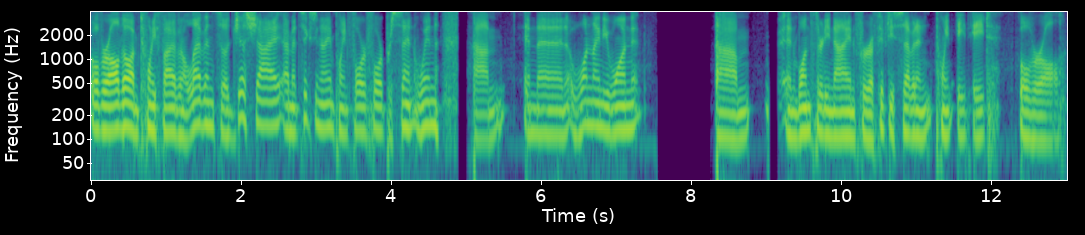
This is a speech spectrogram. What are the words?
overall, though, I'm 25 and 11, so just shy. I'm at 69.44% win, um, and then 191 um, and 139 for a 57.88 overall.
